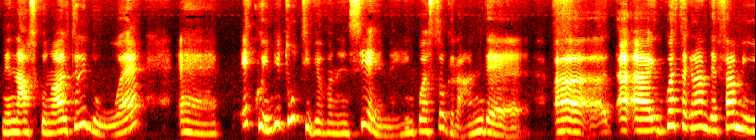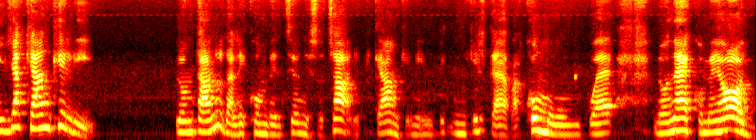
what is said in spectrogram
ne nascono altri due eh, e quindi tutti vivono insieme in, grande, uh, uh, in questa grande famiglia che anche lì lontano dalle convenzioni sociali, perché anche in Inghilterra comunque non, oggi,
